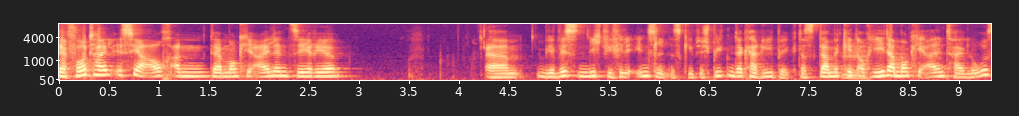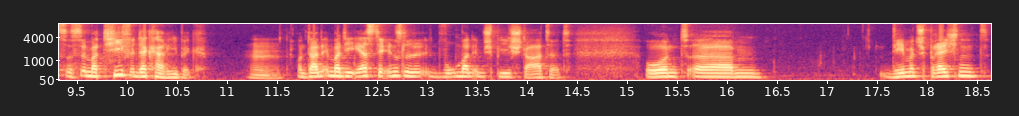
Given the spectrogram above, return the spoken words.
Der Vorteil ist ja auch an der Monkey Island Serie, ähm, wir wissen nicht, wie viele Inseln es gibt. Es spielt in der Karibik. Das, damit geht hm. auch jeder Monkey Island-Teil los. Es ist immer tief in der Karibik. Hm. Und dann immer die erste Insel, wo man im Spiel startet. Und ähm, dementsprechend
